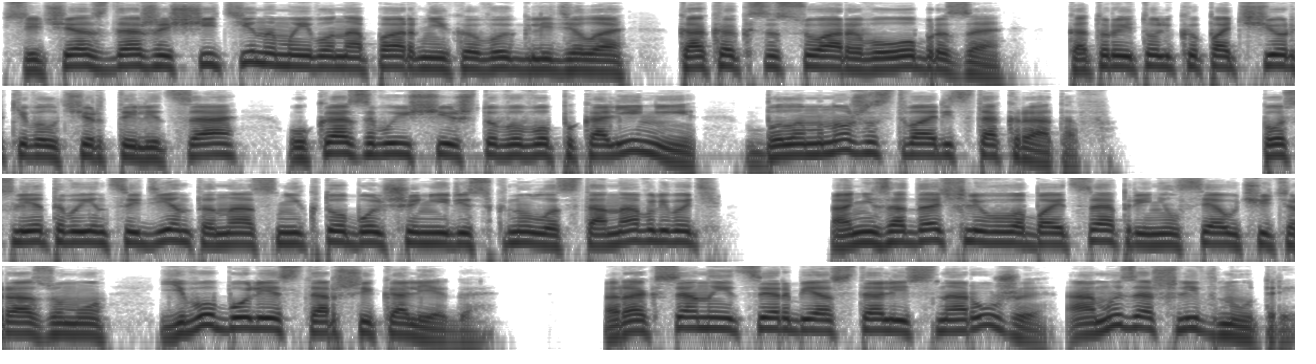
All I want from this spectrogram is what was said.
Сейчас даже щетина моего напарника выглядела как аксессуар его образа, который только подчеркивал черты лица, указывающие, что в его поколении было множество аристократов. После этого инцидента нас никто больше не рискнул останавливать, а незадачливого бойца принялся учить разуму его более старший коллега. Роксана и Церби остались снаружи, а мы зашли внутрь.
